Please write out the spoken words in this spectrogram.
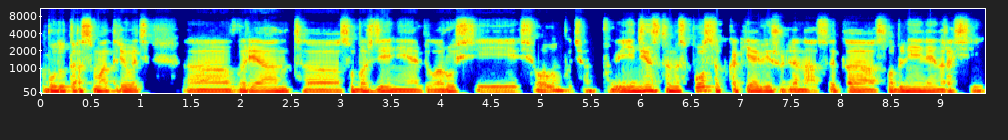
будут рассматривать вариант э, освобождения Беларуси силовым путем. Единственный способ, как я вижу для нас, это ослабление России.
